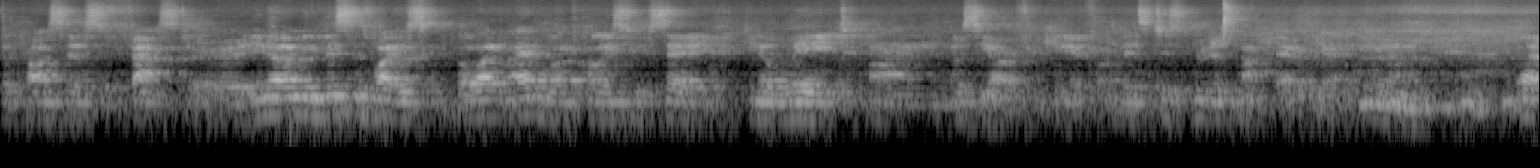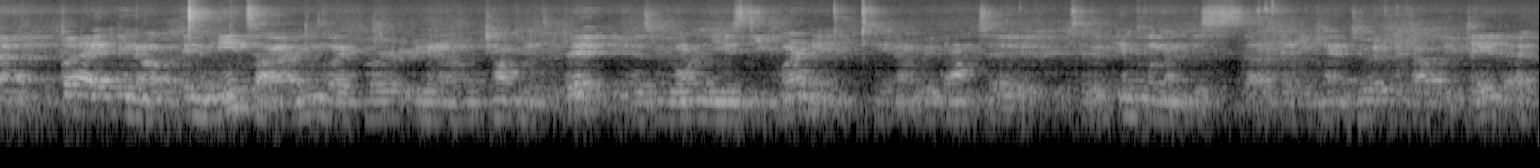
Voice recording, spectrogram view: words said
the process faster. You know, I mean, this is why a lot. Of, I have a lot of colleagues who say, you know, wait on OCR for cuneiform. It's just we're just not there yet. You know, uh, but you know, in the meantime, like we're you know chomping at the bit because we want to use deep learning. You know, we want to to implement this stuff, and you can't do it without big data.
